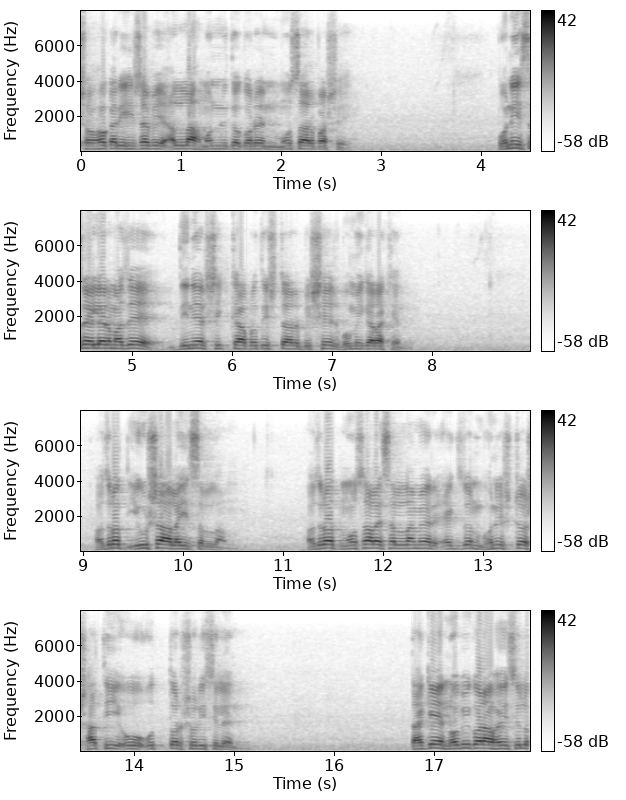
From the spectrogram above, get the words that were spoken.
সহকারী হিসাবে আল্লাহ মনোনীত করেন মুসার পাশে। বনি ইসরায়েলের মাঝে দিনের শিক্ষা প্রতিষ্ঠার বিশেষ ভূমিকা রাখেন। হজরত ইউসা আলাইসাল্লাম হজরত মুসা আলাইসাল্লামের একজন ঘনিষ্ঠ সাথী ও উত্তরসূরি ছিলেন। তাকে নবী করা হয়েছিল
